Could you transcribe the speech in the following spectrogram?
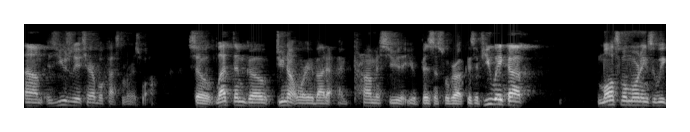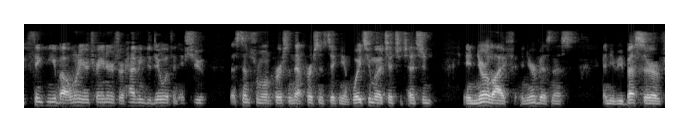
um, is usually a terrible customer as well. So let them go. Do not worry about it. I promise you that your business will grow. Because if you wake up multiple mornings a week thinking about one of your trainers or having to deal with an issue that stems from one person, that person is taking up way too much attention in your life, in your business, and you'd be best served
